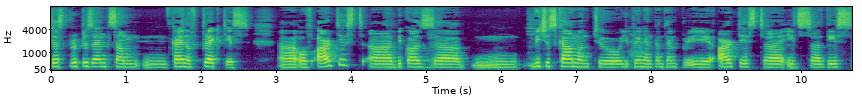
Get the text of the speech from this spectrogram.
just represent some mm, kind of practice. uh, of artists uh, because uh, mm, which is common to Ukrainian contemporary artists. it's this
